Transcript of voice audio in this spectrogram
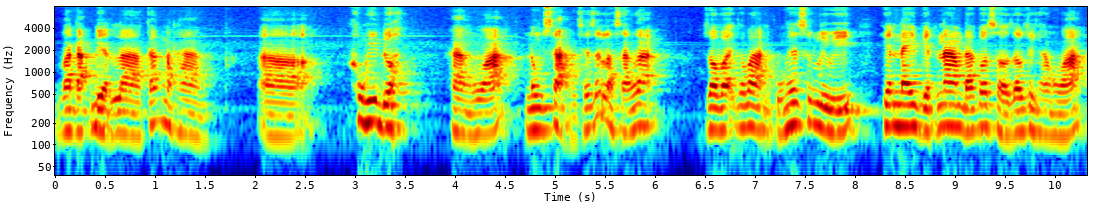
và đặc biệt là các mặt hàng à, không in được hàng hóa nông sản sẽ rất là sáng lạ do vậy các bạn cũng hết sức lưu ý hiện nay Việt Nam đã có sở giao dịch hàng hóa.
